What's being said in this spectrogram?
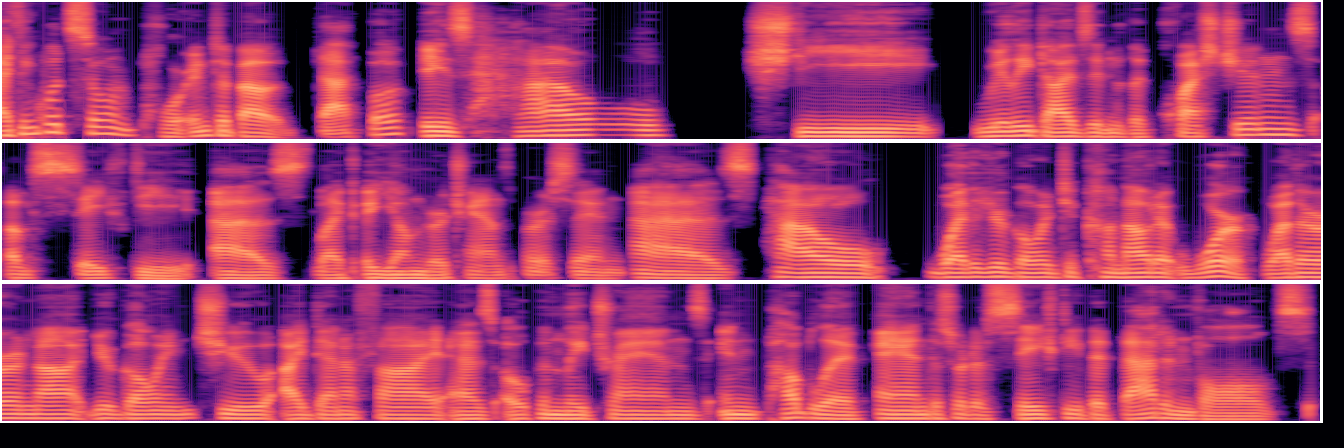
I think what's so important about that book is how she really dives into the questions of safety as like a younger trans person, as how whether you're going to come out at work, whether or not you're going to identify as openly trans in public, and the sort of safety that that involves,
